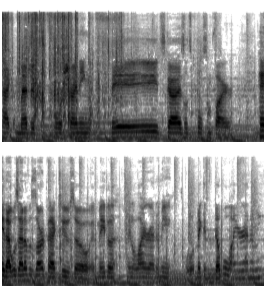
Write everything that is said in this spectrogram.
pack magic for Shining Fates, guys. Let's pull some fire. Hey, that was out of a Zard pack too, so it made a made a liar out of me. Will it make a double liar out of me?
